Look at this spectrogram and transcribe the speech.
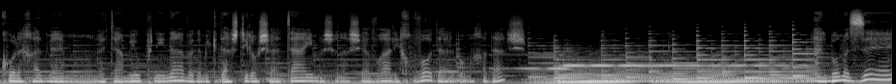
כל אחד מהם לטעמי הוא פנינה, וגם הקדשתי לו שעתיים בשנה שעברה לכבוד האלבום החדש. האלבום הזה,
